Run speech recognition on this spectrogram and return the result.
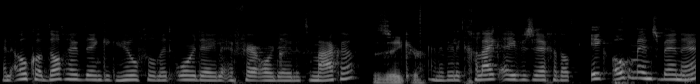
En ook al dat heeft denk ik heel veel met oordelen en veroordelen te maken. Zeker. En dan wil ik gelijk even zeggen dat ik ook mens ben, hè.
